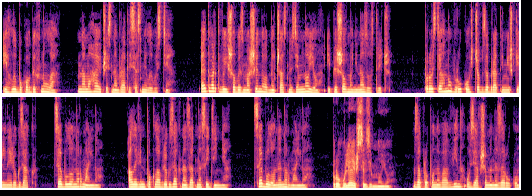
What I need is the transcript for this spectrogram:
і глибоко вдихнула, намагаючись набратися сміливості. Едвард вийшов із машини одночасно зі мною і пішов мені назустріч. Простягнув руку, щоб забрати мій шкільний рюкзак. Це було нормально, але він поклав рюкзак назад на сидіння. Це було ненормально, Прогуляєшся зі мною. запропонував він, узявши мене за руку.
